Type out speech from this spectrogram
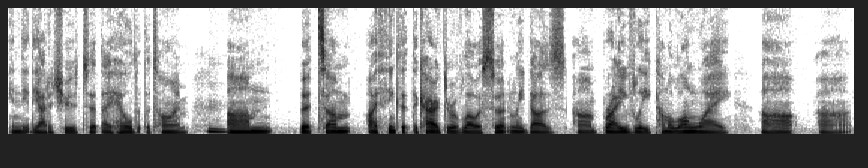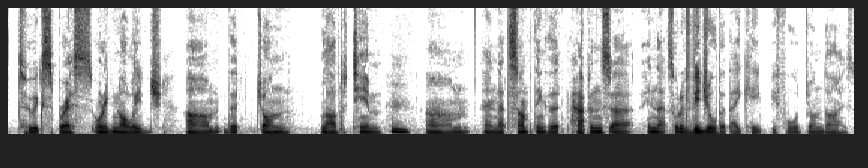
in the, the attitudes that they held at the time. Mm. but um, I think that the character of Lois certainly does um, bravely come a long way uh, uh, to express or acknowledge that John loved Tim. Mm. Um, and that's something that happens uh, in that sort of vigil that they keep before John dies.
